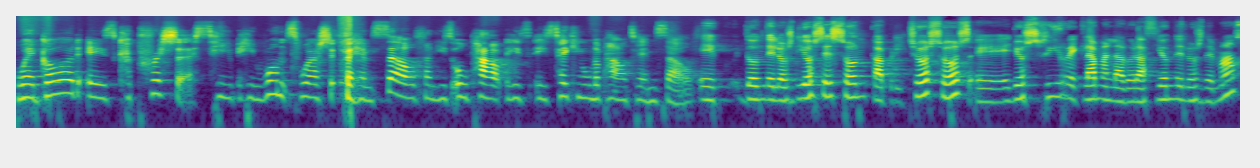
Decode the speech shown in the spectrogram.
where God is capricious, he, he wants worship for himself and he's all power, he's, he's taking all the power to himself. eh, donde los dioses son caprichosos, eh, ellos sí reclaman la adoración de los demás.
